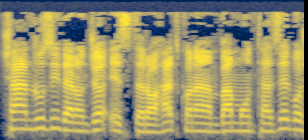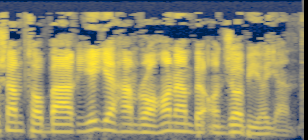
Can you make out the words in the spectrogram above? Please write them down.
چند روزی در آنجا استراحت کنم و منتظر باشم تا بقیه همراهانم به آنجا بیایند.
